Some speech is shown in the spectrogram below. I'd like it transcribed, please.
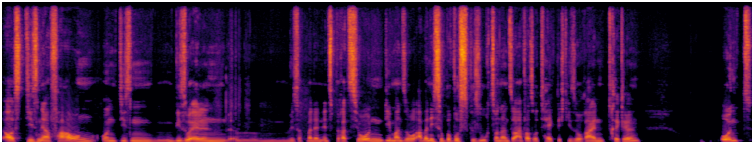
aus diesen Erfahrungen und diesen visuellen, ähm, wie sagt man denn, Inspirationen, die man so aber nicht so bewusst gesucht, sondern so einfach so täglich die so reintrickeln. Und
